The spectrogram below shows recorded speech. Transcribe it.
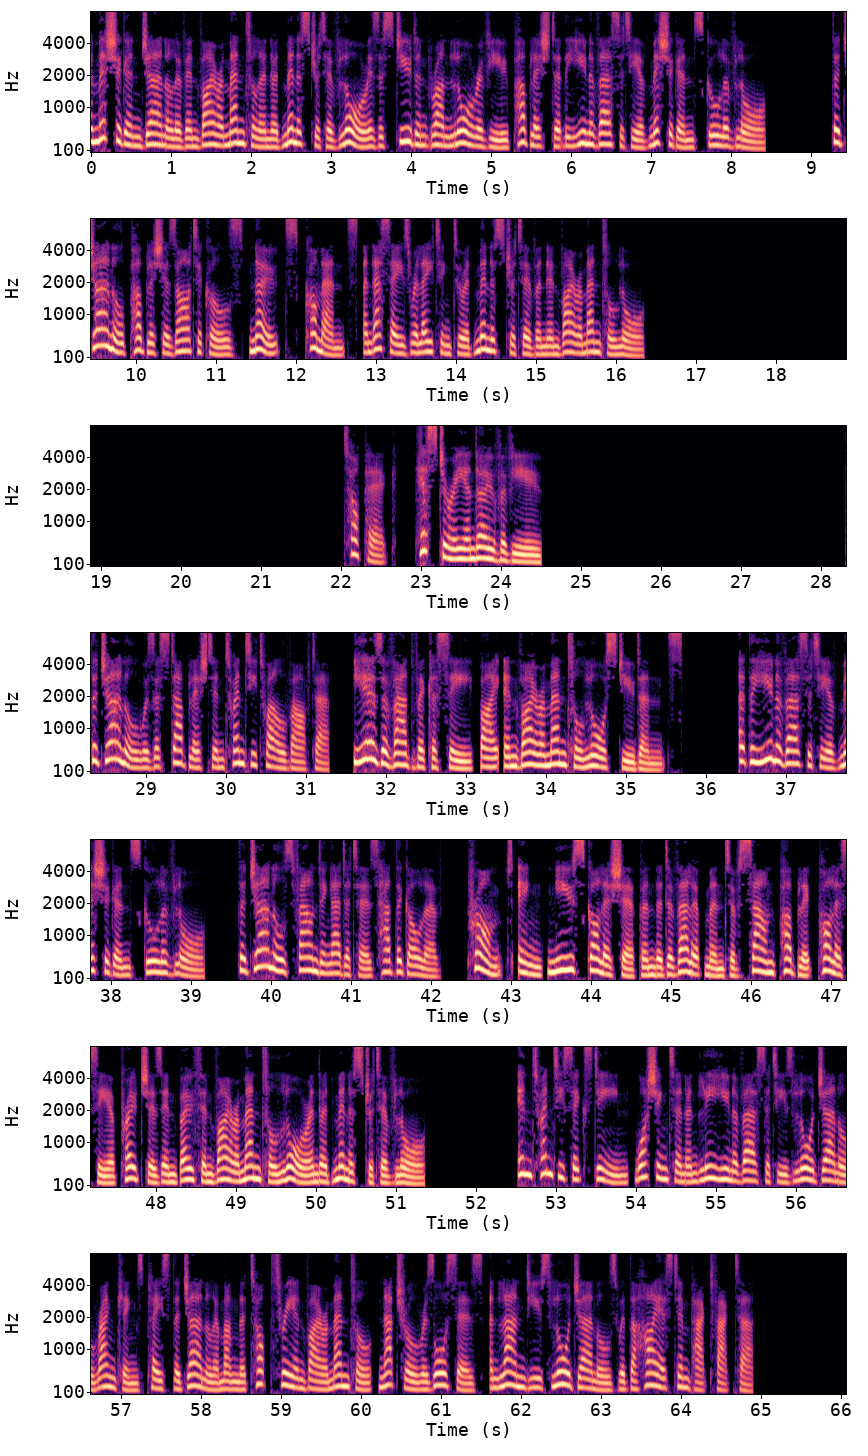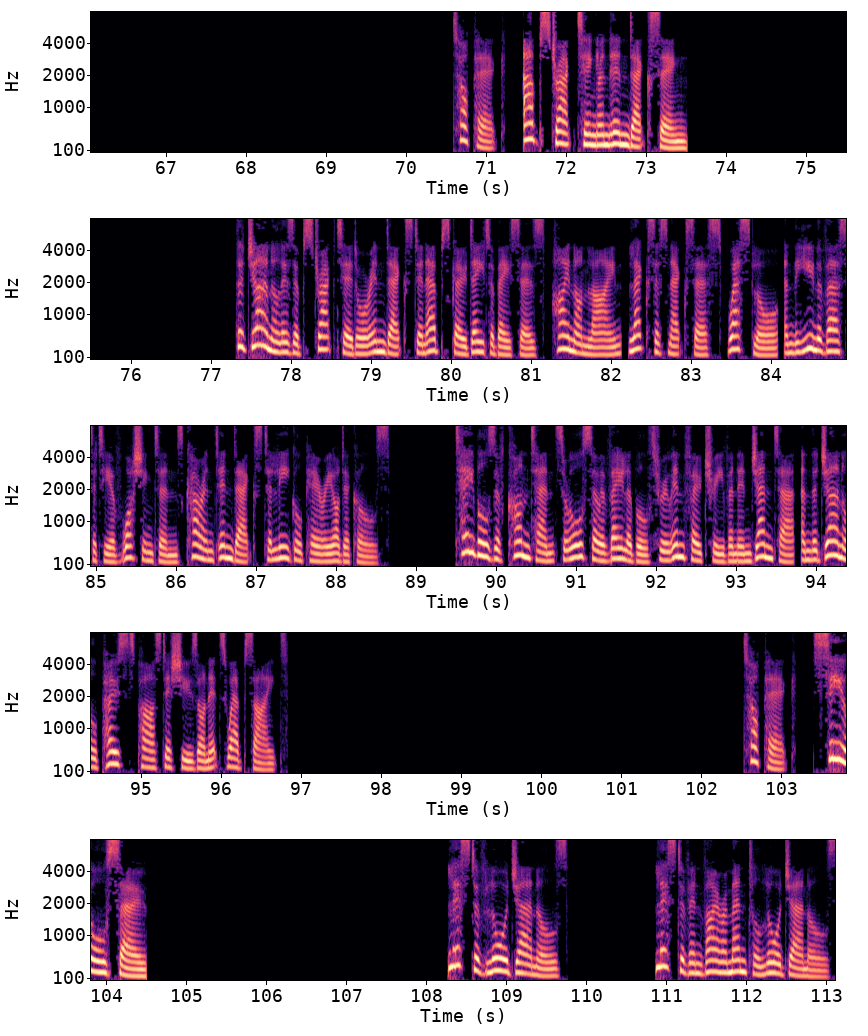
The Michigan Journal of Environmental and Administrative Law is a student-run law review published at the University of Michigan School of Law. The journal publishes articles, notes, comments, and essays relating to administrative and environmental law. History and overview The journal was established in 2012 after years of advocacy by environmental law students at the University of Michigan School of Law. The journal's founding editors had the goal of prompting new scholarship and the development of sound public policy approaches in both environmental law and administrative law. In 2016, Washington and Lee University's Law Journal rankings placed the journal among the top three environmental, natural resources, and land use law journals with the highest impact factor. Abstracting and indexing. The journal is abstracted or indexed in EBSCO databases, HeinOnline, LexisNexis, Westlaw, and the University of Washington's current index to legal periodicals. Tables of contents are also available through Infotrieve and Ingenta, and the journal posts past issues on its website. See also List of law journals. List of environmental law journals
